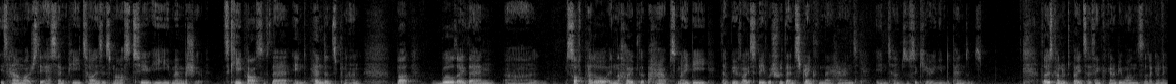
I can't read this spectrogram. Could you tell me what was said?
is how much the SNP ties its mast to EU membership. It's a key part of their independence plan, but will they then uh, soft pedal in the hope that perhaps maybe there'll be a vote to leave, which would then strengthen their hand in terms of securing independence? Those kind of debates, I think, are going to be ones that are going to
